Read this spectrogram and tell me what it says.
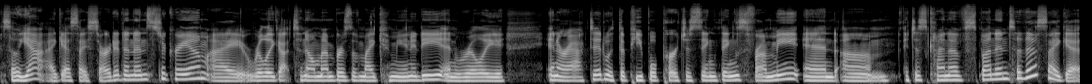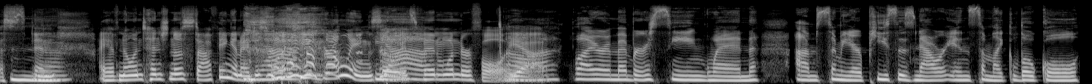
so yeah, I guess I started an Instagram. I really got to know members of my community and really interacted with the people purchasing things from me, and um, it just kind of spun into this, I guess. And I have no intention of stopping, and I just want to keep growing. So Yeah. it's been wonderful. Yeah. Well, I remember seeing when um, some of your pieces now are in some like local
